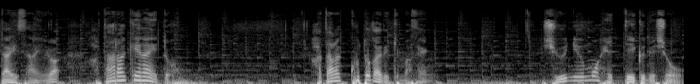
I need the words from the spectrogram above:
第3位は働けないと。働くことができません。収入も減っていくでしょう。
